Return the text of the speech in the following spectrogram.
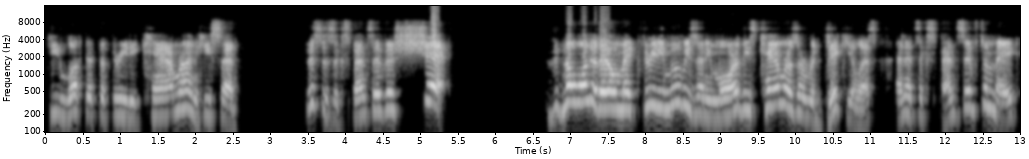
he looked at the 3d camera and he said this is expensive as shit. No wonder they don't make 3D movies anymore. These cameras are ridiculous and it's expensive to make.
